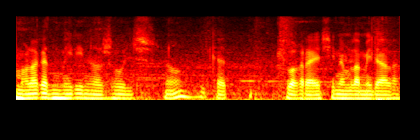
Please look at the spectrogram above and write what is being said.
Mola que et mirin els ulls, no? I que t'ho agraeixin amb la mirada.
